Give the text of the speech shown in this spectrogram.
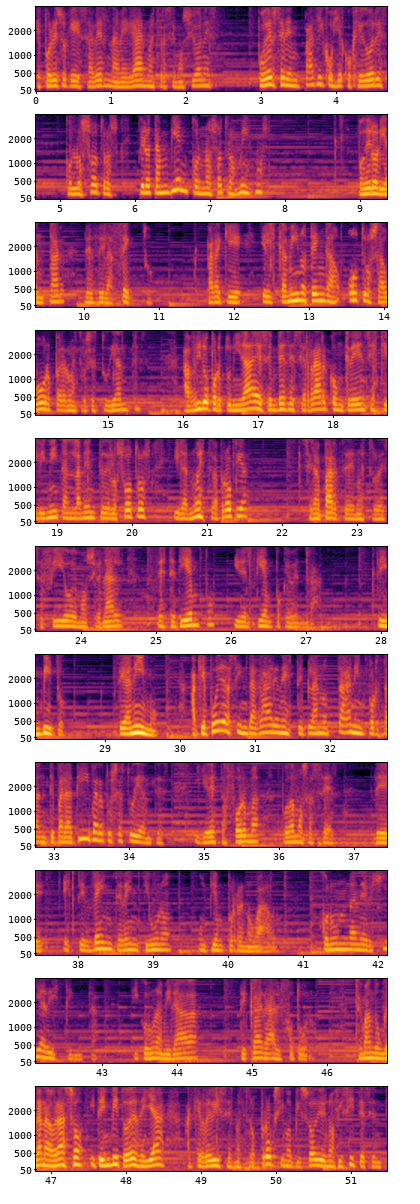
Es por eso que saber navegar nuestras emociones, poder ser empáticos y acogedores con los otros, pero también con nosotros mismos, poder orientar desde el afecto, para que el camino tenga otro sabor para nuestros estudiantes, abrir oportunidades en vez de cerrar con creencias que limitan la mente de los otros y la nuestra propia, será parte de nuestro desafío emocional de este tiempo y del tiempo que vendrá. Te invito, te animo a que puedas indagar en este plano tan importante para ti y para tus estudiantes y que de esta forma podamos hacer de este 2021 un tiempo renovado, con una energía distinta y con una mirada de cara al futuro. Te mando un gran abrazo y te invito desde ya a que revises nuestro próximo episodio y nos visites en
